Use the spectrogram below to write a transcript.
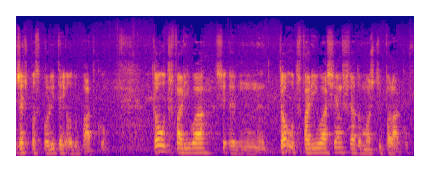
Rzeczpospolitej od upadku. To utrwaliła, się, to utrwaliła się w świadomości Polaków.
